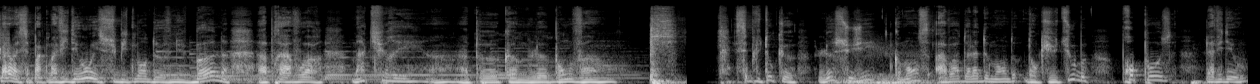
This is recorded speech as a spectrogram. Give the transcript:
Bah non, mais c'est pas que ma vidéo est subitement devenue bonne après avoir maturé, hein, un peu comme le bon vin. C'est plutôt que le sujet commence à avoir de la demande. Donc YouTube propose la vidéo.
